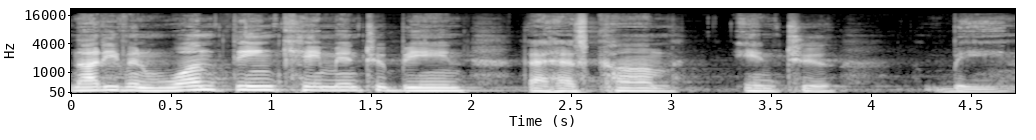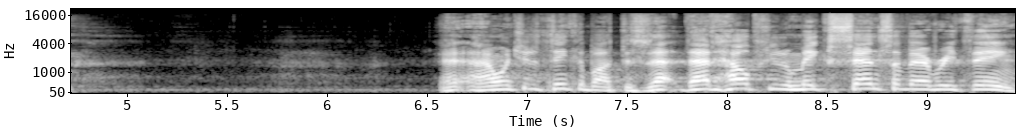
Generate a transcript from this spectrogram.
not even one thing came into being that has come into being. And I want you to think about this. That, that helps you to make sense of everything.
